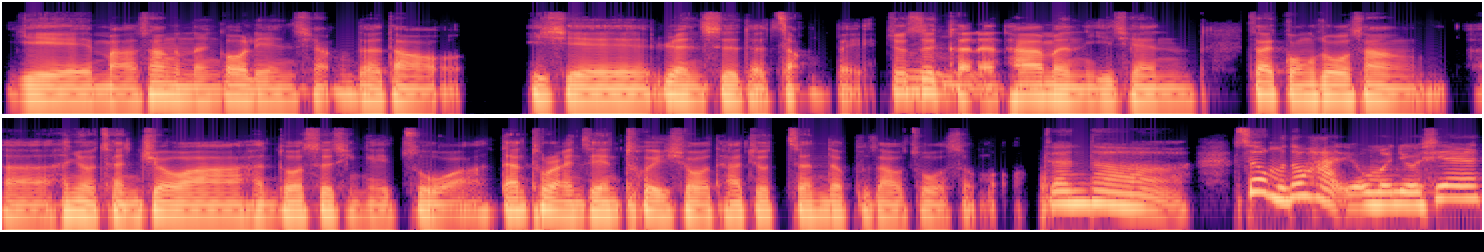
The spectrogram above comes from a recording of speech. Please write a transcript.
也马上能够联想得到一些认识的长辈，就是可能嗯他们以前在工作上呃很有成就啊，很多事情可以做啊，但突然之间退休，他就真的不知道做什么。真的，所以我们都喊，我们有些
